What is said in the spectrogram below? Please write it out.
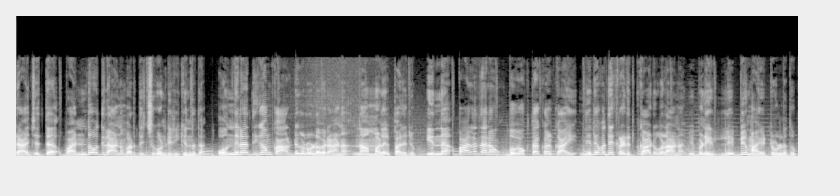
രാജ്യത്ത് വൻതോതിലാണ് വർദ്ധിച്ചുകൊണ്ടിരിക്കുന്നത്. ഒന്നിലധികം കാർഡുകൾ ഉള്ളവരാണ് നമ്മളിൽ പലരും. ഇന്ന് പലതരം ഉപഭോക്താക്കൾക്കായി നിരവധി ക്രെഡിറ്റ് കാർഡുകളാണ് വിപണിയിൽ ലഭ്യമായിട്ടുള്ളതും.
